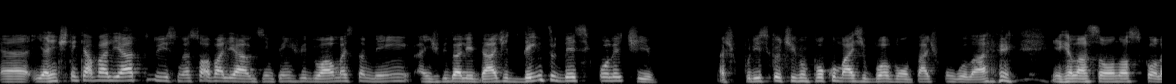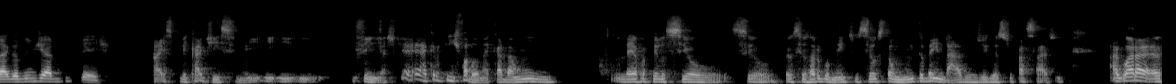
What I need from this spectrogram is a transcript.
é, e a gente tem que avaliar tudo isso, não é só avaliar o desempenho individual, mas também a individualidade dentro desse coletivo. Acho que por isso que eu tive um pouco mais de boa vontade com o Goulart em relação ao nosso colega do Diário do Peixe. Tá explicadíssimo. E, e, enfim, acho que é aquilo que a gente falou, né? Cada um leva pelo seu, seu, pelos seus argumentos, os seus estão muito bem dados, diga-se de passagem. Agora,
